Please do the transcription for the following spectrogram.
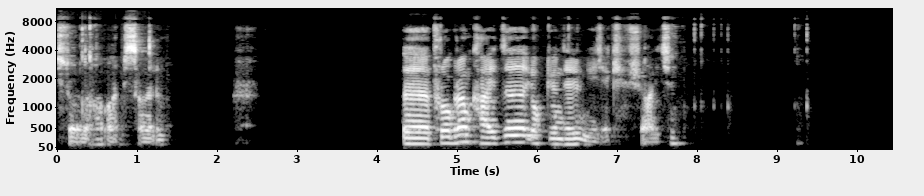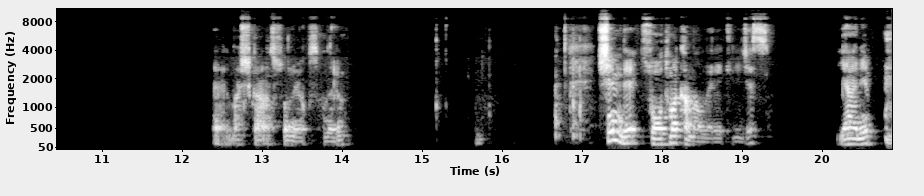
Bir soru daha varmış sanırım. Ee, program kaydı yok gönderilmeyecek şu an için. Evet, başka soru yok sanırım. Şimdi soğutma kanalları ekleyeceğiz. Yani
